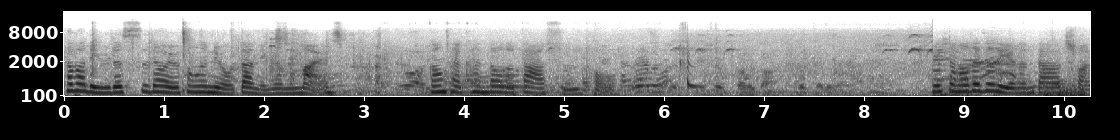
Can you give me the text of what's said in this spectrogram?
他把鲤鱼的饲料也放在扭蛋里面卖。刚才看到的大石头，没想到在这里也能搭船。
